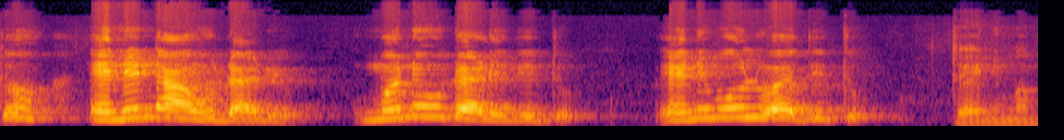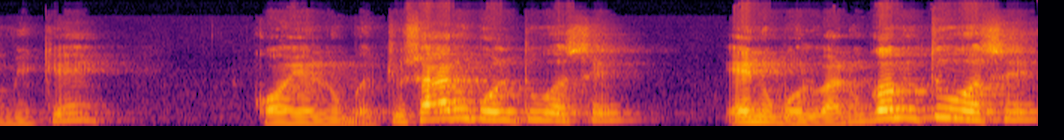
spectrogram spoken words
તો એને ના ઉડાડ્યું. મને ઉડાડી દીધું. એને બોલવા દીધું. તો એની મમ્મી કે, કોયલનું બચ્ચું સારું બોલતું હશે. એનું બોલવાનું ગમતું હશે.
